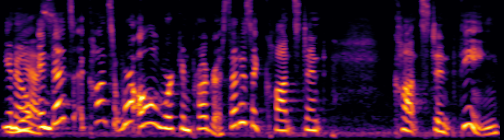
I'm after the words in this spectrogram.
You know, Yes. and that's a constant, we're all a work in progress. That is a constant, constant thing.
